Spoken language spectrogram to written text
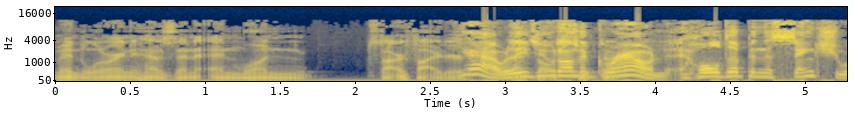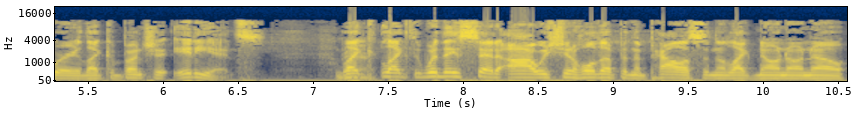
Mandalorian has an N1 starfighter. Yeah, where they do it on the ground, hold up in the sanctuary like a bunch of idiots. Like, like when they said, ah, we should hold up in the palace and they're like, no, no, no,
